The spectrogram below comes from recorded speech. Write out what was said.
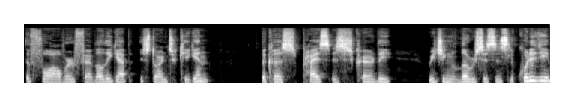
the four hour fair value gap is starting to kick in because price is currently reaching low resistance liquidity,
